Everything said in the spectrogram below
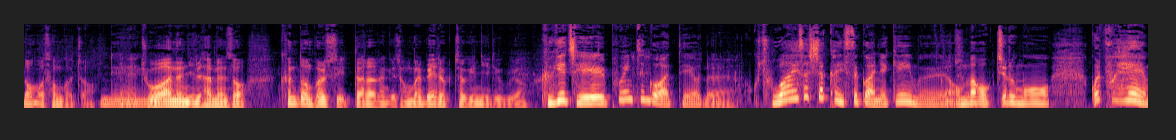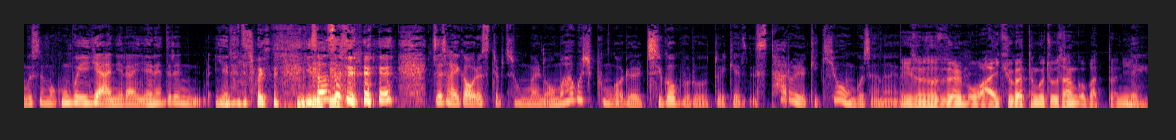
넘어선 거죠. 네. 네, 좋아하는 일을 하면서 큰 돈 벌 수 있다라는 게 정말 매력적인 일이고요. 그게 제일 포인트인 것 같아요. 네. 좋아해서 시작했을 거 아니에요 게임을. 그렇죠. 엄마가 억지로 뭐 골프해 무슨 뭐 공부 이게 아니라 얘네들은 얘네들이 이 선수들은 진짜 자기가 어렸을 때부터 정말 너무 하고 싶은 거를 직업으로 또 이렇게 스타로 이렇게 키워온 거잖아요. 이 선수들 뭐 IQ 같은 거 조사한 거 봤더니 네.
